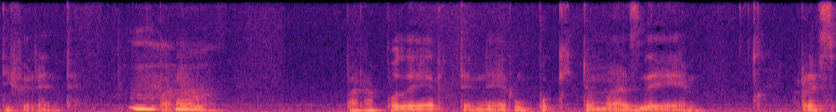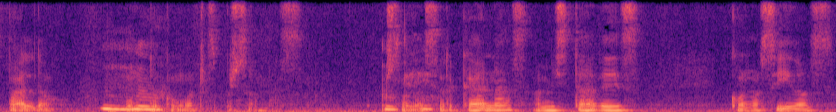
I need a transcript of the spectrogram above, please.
diferente para, para poder tener un poquito más de respaldo junto con otras personas. Personas cercanas, amistades, conocidos.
